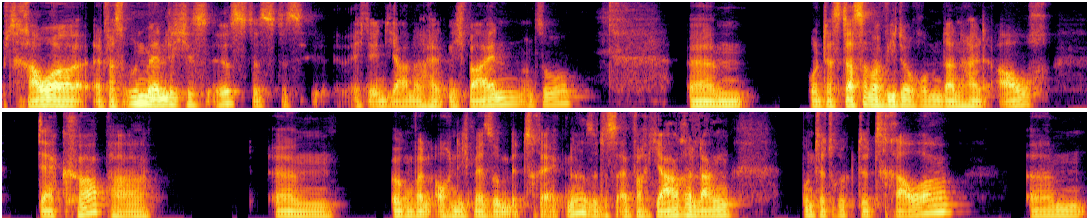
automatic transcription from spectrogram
Trauer etwas Unmännliches ist, dass, dass echte Indianer halt nicht weinen und so. Ähm, und dass das aber wiederum dann halt auch der Körper ähm, irgendwann auch nicht mehr so mitträgt. Ne? Also dass einfach jahrelang unterdrückte Trauer ähm,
